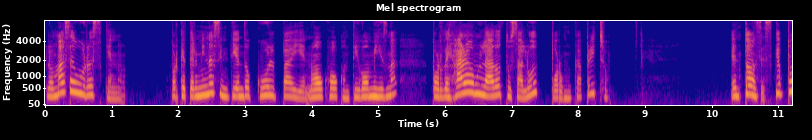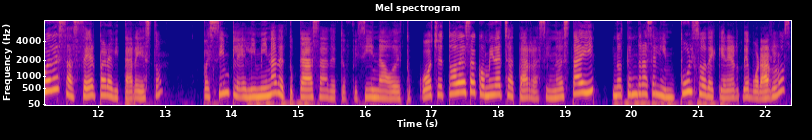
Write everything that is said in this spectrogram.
Lo más seguro es que no, porque terminas sintiendo culpa y enojo contigo misma por dejar a un lado tu salud por un capricho. Entonces, ¿qué puedes hacer para evitar esto? Pues simple, elimina de tu casa, de tu oficina o de tu coche toda esa comida chatarra. Si no está ahí, no tendrás el impulso de querer devorarlos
